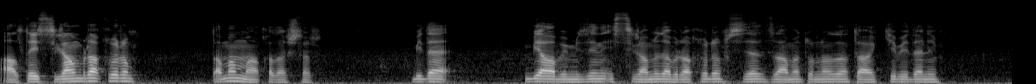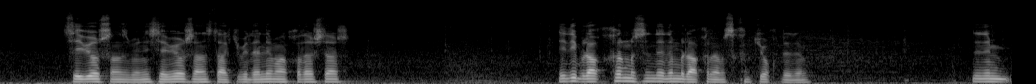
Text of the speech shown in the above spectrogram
alta Instagram bırakıyorum. Tamam mı arkadaşlar? Bir de bir abimizin Instagram'ını da bırakıyorum. Size zahmet onu da takip edelim. Seviyorsanız beni seviyorsanız takip edelim arkadaşlar. Dedi bırakır mısın dedim bırakırım sıkıntı yok dedim. Dedim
